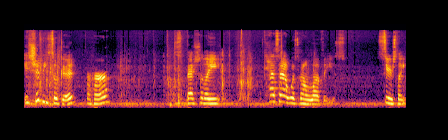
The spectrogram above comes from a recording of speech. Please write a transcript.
it should be so good for her. Especially Tessa was gonna love these. Seriously.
